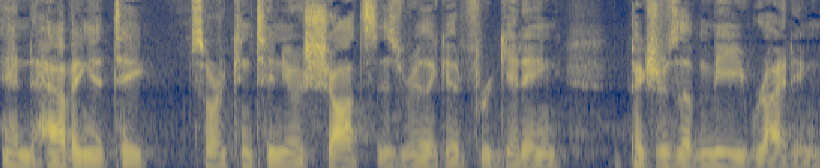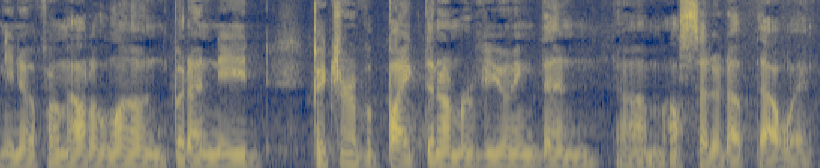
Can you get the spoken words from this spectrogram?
and having it take sort of continuous shots is really good for getting pictures of me riding. You know, if I'm out alone, but I need a picture of a bike that I'm reviewing, then um, I'll set it up that way.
